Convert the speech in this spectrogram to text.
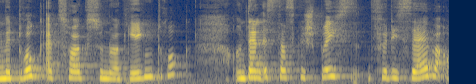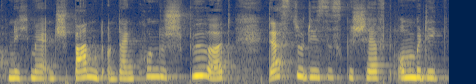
mit Druck erzeugst du nur Gegendruck und dann ist das Gespräch für dich selber auch nicht mehr entspannt und dein Kunde spürt, dass du dieses Geschäft unbedingt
